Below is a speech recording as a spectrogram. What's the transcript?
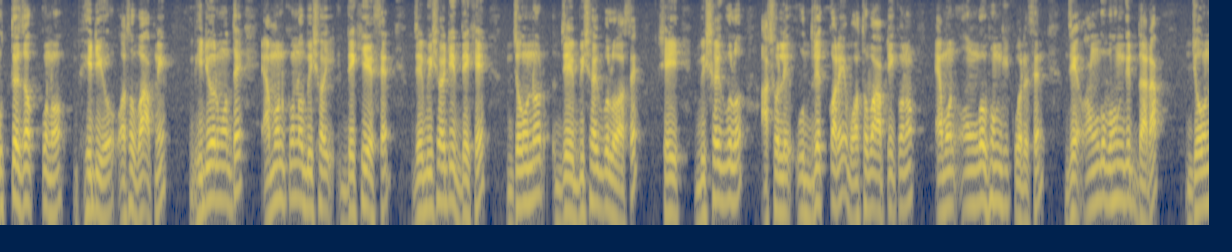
উত্তেজক কোনো ভিডিও অথবা আপনি ভিডিওর মধ্যে এমন কোনো বিষয় দেখিয়েছেন, যে বিষয়টি দেখে যৌনর যে বিষয়গুলো আছে, সেই বিষয়গুলো আসলে উদ্রেক করে অথবা আপনি কোনো এমন অঙ্গভঙ্গি করেছেন, যে অঙ্গভঙ্গির দ্বারা যৌন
